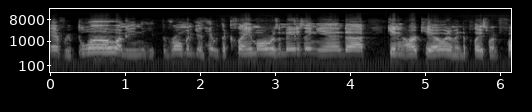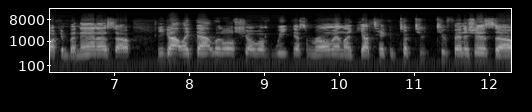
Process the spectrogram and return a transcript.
every blow. I mean, the Roman getting hit with the Claymore was amazing, and uh, getting RKO. And I mean, the place went fucking bananas. So you got like that little show of weakness from Roman. Like, got taken took two two finishes. So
